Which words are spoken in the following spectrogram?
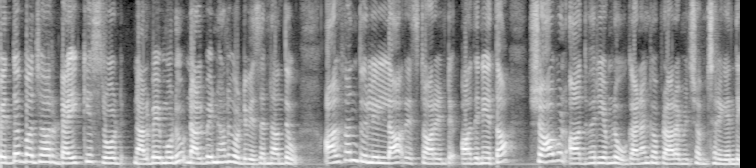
పెద్ద బజార్ డైకేస్ రోడ్ నలభై మూడు నలభై నాలుగో డివిజన్ నందు అల్హందులిల్లా రెస్టారెంట్ అధినేత షావుల్ ఆధ్వర్యంలో ఘనంగా ప్రారంభించడం జరిగింది.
